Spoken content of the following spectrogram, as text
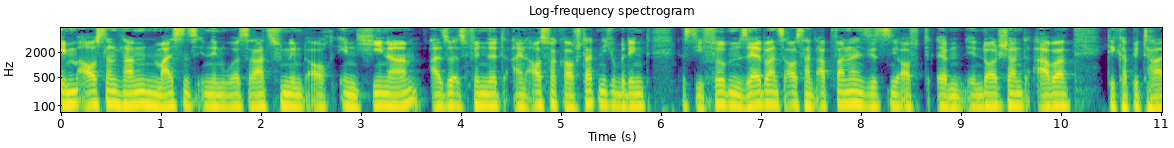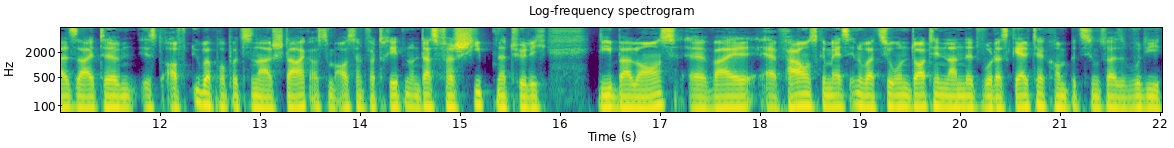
im Ausland landen, meistens in den USA, zunehmend auch in China. Also es findet ein Ausverkauf statt. Nicht unbedingt, dass die Firmen selber ins Ausland abwandern, sie sitzen ja oft ähm, in Deutschland, aber die Kapitalseite ist oft überproportional stark aus dem Ausland vertreten und das verschiebt natürlich die Balance, äh, weil erfahrungsgemäß Innovation dorthin landet, wo das Geld herkommt, beziehungsweise wo die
